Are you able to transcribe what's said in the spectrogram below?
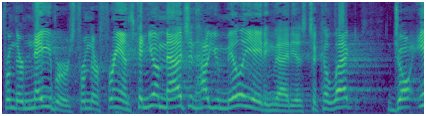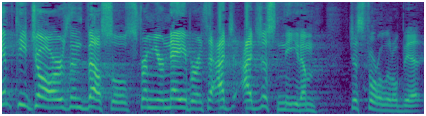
from their neighbors, from their friends. Can you imagine how humiliating that is to collect jar, empty jars and vessels from your neighbor and say, I, I just need them just for a little bit?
